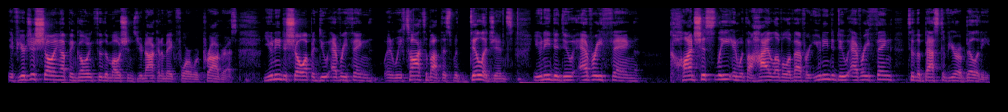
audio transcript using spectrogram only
if you're just showing up and going through the motions, you're not going to make forward progress. You need to show up and do everything and we've talked about this with diligence. You need to do everything consciously and with a high level of effort. You need to do everything to the best of your ability.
